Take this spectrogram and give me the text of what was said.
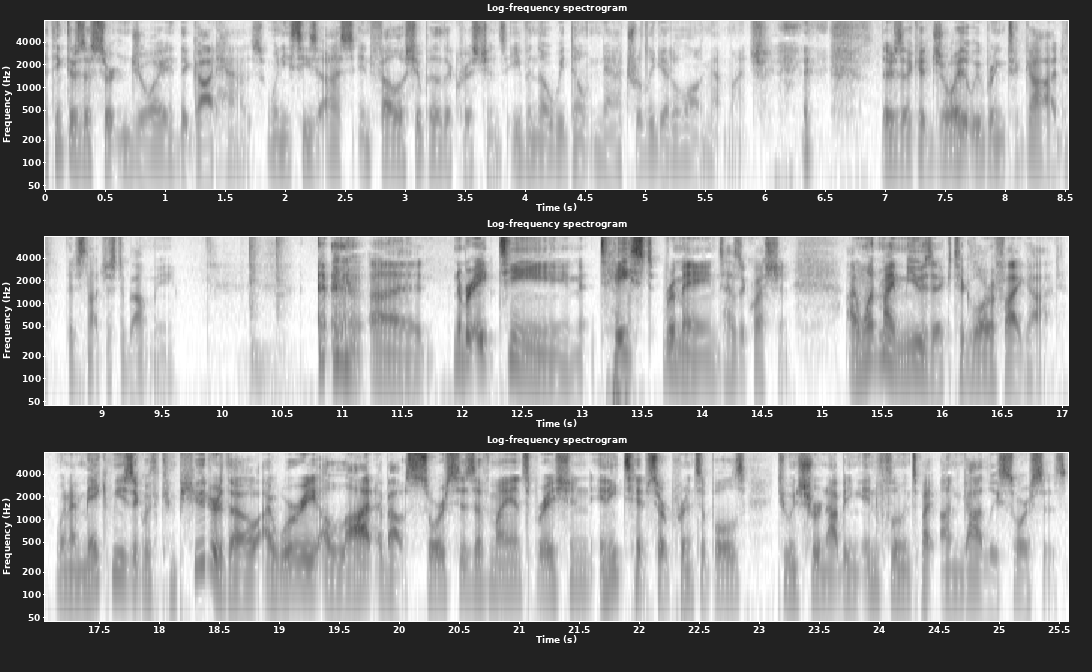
I think there's a certain joy that God has when he sees us in fellowship with other Christians, even though we don't naturally get along that much. there's like a joy that we bring to God that it's not just about me. uh, number 18, Taste Remains has a question. I want my music to glorify God. When I make music with computer, though, I worry a lot about sources of my inspiration. Any tips or principles to ensure not being influenced by ungodly sources?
